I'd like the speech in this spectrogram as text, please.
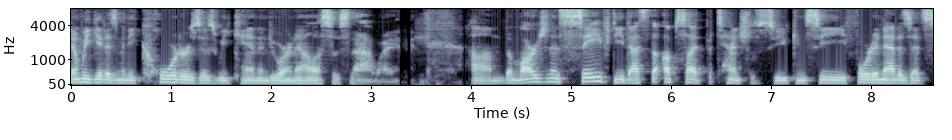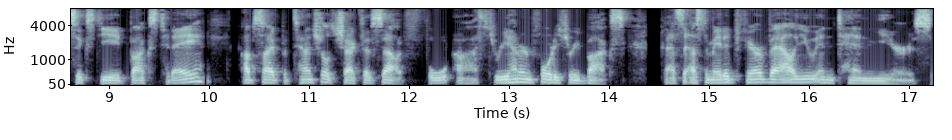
then we get as many quarters as we can and do our analysis that way. Um, the margin of safety, that's the upside potential. So you can see Fortinet is at 68 bucks today. Upside potential, check this out, uh, 343 bucks. That's the estimated fair value in 10 years.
